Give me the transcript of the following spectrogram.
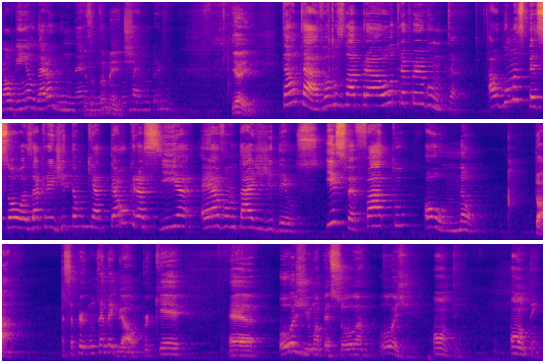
alguém a lugar algum, né? Exatamente. Não, não vai a lugar nenhum. E aí? Então tá, vamos lá para outra pergunta. Algumas pessoas acreditam que a teocracia é a vontade de Deus. Isso é fato ou não? Tá. Essa pergunta é legal, porque é, hoje uma pessoa, hoje, ontem, ontem,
